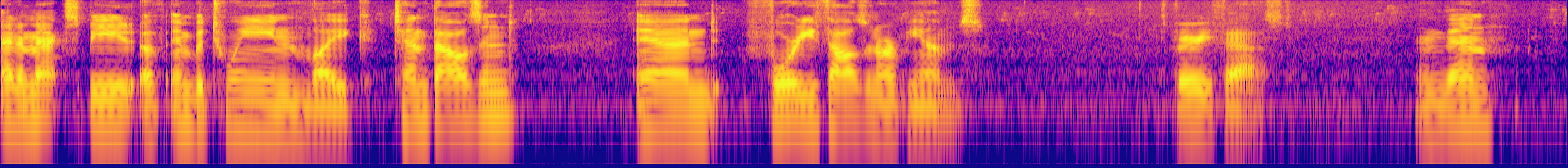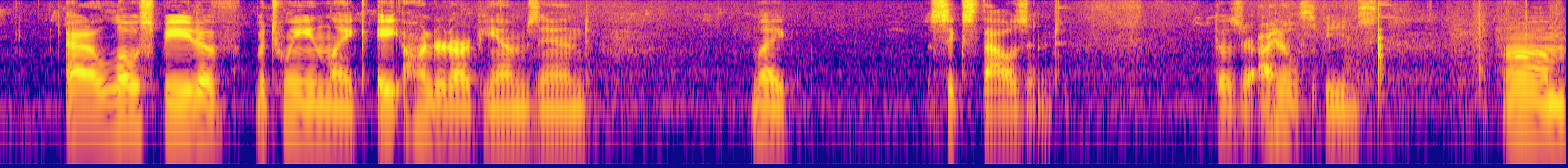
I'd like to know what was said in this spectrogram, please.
at a max speed of in between like 10,000 and 40,000 RPMs. It's very fast. And then at a low speed of between like 800 RPMs and like 6,000. Those are idle speeds. Um,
